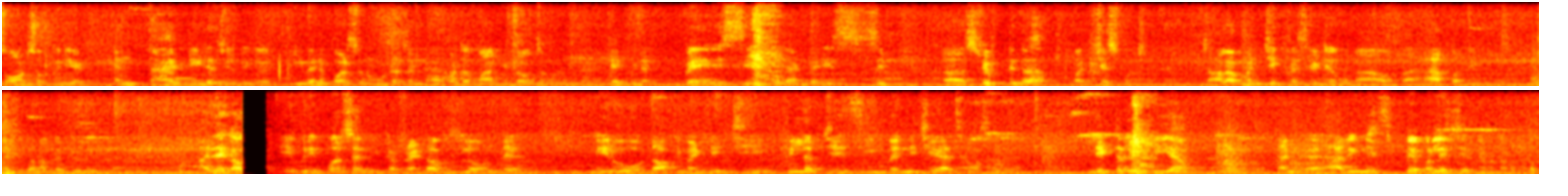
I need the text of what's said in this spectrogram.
so on so period entire details will be గర్ even a person who doesn't know about the market also can be done very simple and very స్విఫ్ట్గా వర్క్ చేసుకోవచ్చు చాలా మంచి ఫెసిలిటీ ఉన్న ఒక యాప్ అది. వన్ ఆఫ్ ద బ్యూటీ అదే కాకుండా ఎవ్రీ పర్సన్ ఇక్కడ ఫ్రంట్ ఆఫీస్లో ఉంటే మీరు డాక్యుమెంట్ ఇచ్చి ఫిల్అప్ చేసి ఇవన్నీ చేయాల్సిన అవసరం లేదు. Literal we are having a paperless అనమాట ఒక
